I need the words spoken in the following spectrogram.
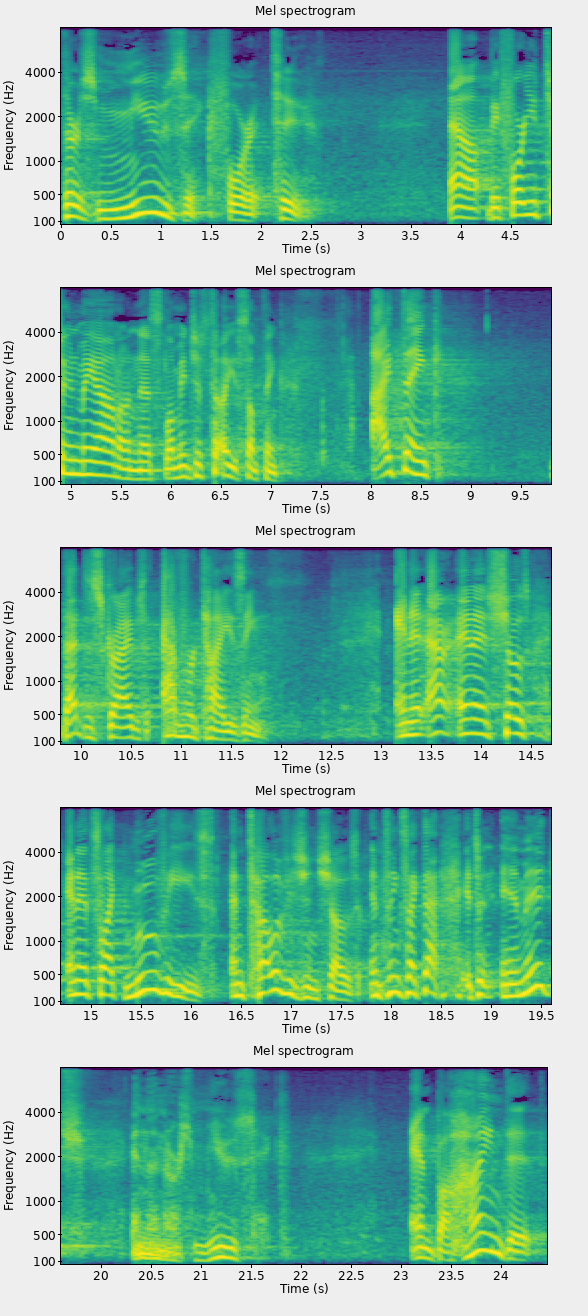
there's music for it too. Now, before you tune me out on this, let me just tell you something. I think that describes advertising. And it, and it shows, and it's like movies and television shows and things like that. It's an image, and then there's music. And behind it,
